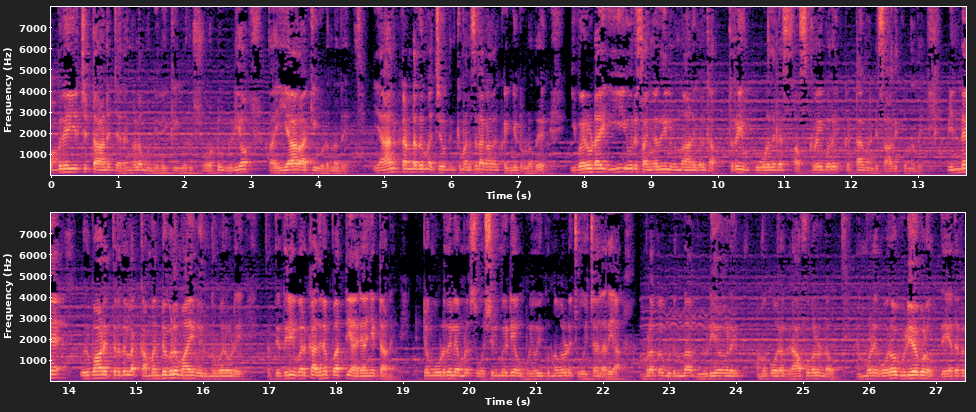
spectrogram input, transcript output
അഭിനയിച്ചിട്ടാണ് ജനങ്ങളെ മുന്നിലേക്ക് ഈ ഒരു ഷോർട്ട് വീഡിയോ തയ്യാറാക്കി വിടുന്നത്. ഞാൻ കണ്ടതും വെച്ച് എനിക്ക് മനസ്സിലാക്കാൻ കഴിഞ്ഞിട്ടുള്ളത് ഇവരുടെ ഈ ഒരു സംഗതിയിൽ നിന്നാണ് ഇവർക്ക് അത്രയും കൂടുതൽ സബ്സ്ക്രൈബർ കിട്ടാൻ വേണ്ടി സാധിക്കുന്നത്. പിന്നെ ഒരുപാട് ഇത്തരത്തിലുള്ള കമന്റുകളുമായി വരുന്നവരോട് സത്യത്തിൽ ഇവർക്ക് അതിനെപ്പറ്റി അറിയാഞ്ഞിട്ടാണ്. ഏറ്റവും കൂടുതൽ നമ്മൾ സോഷ്യൽ മീഡിയ ഉപയോഗിക്കുന്നവരോട് ചോദിച്ചാൽ അറിയാം. നമ്മളൊക്കെ വിടുന്ന വീഡിയോകൾ നമുക്ക് ഓരോ ഗ്രാഫുകൾ ഉണ്ടാവും. നമ്മുടെ ഓരോ വീഡിയോകളും ഏതൊക്കെ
